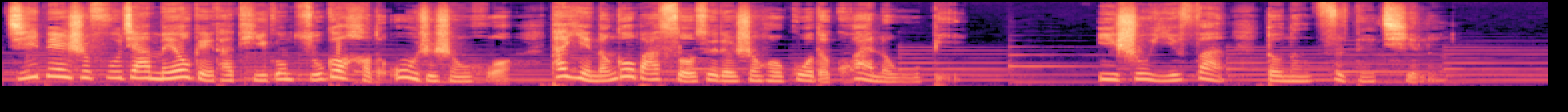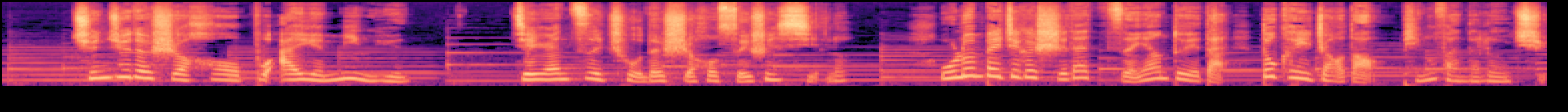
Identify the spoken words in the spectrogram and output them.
即便是夫家没有给她提供足够好的物质生活，她也能够把琐碎的生活过得快乐无比，一蔬一饭都能自得其乐。群居的时候不哀怨命运。孑然自处的时候，随顺喜乐。无论被这个时代怎样对待，都可以找到平凡的乐趣。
